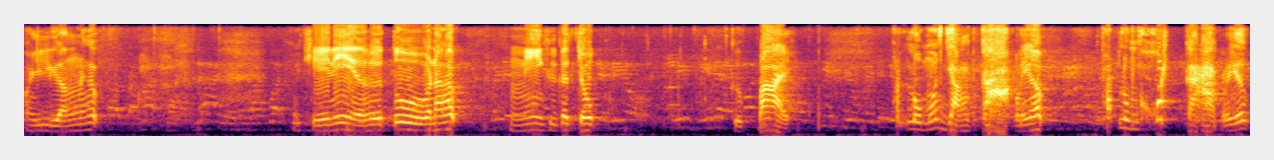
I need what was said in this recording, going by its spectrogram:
หอยเหลืองนะครับโอเคนี่คือตู้นะครับ นี่คือกระจก คือป้ายพัดลมมันอย่างกากเลยครับ พัดลมโคตรกากเลยครับ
